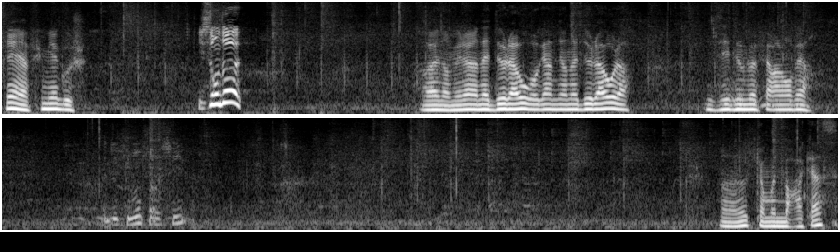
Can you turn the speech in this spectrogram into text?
Tiens, il y a un fumier à gauche. Ils sont deux. Ouais, non, mais là, il y en a deux là-haut. Regarde, il y en a deux là-haut là. Ils essaient de me le faire à l'envers. Il y a deux qui montent là aussi. Il y en a un autre qui est en mode maracas.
